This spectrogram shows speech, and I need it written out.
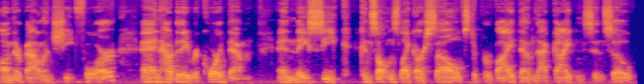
on their balance sheet for, and how do they record them? And they seek consultants like ourselves to provide them that guidance. And so,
